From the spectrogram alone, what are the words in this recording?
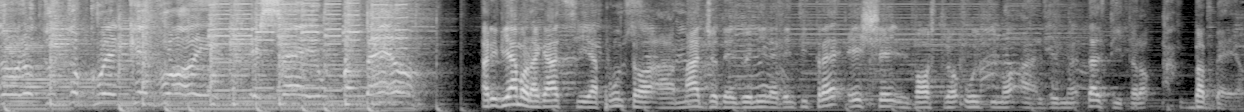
solo tutto quel che vuoi e sei un Arriviamo ragazzi appunto a maggio del 2023, esce il vostro ultimo album dal titolo Babbeo,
